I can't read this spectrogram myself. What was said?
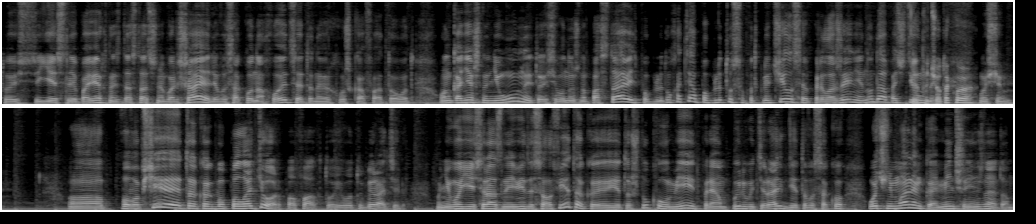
То есть, если поверхность достаточно большая или высоко находится, это наверху шкафа, то вот он, конечно, не умный, то есть его нужно поставить по Bluetooth, ну хотя по Bluetooth подключился, приложение, ну да, почти это умный. Это что такое? В общем, э, вообще это как бы полотер по факту и вот убиратель. У него есть разные виды салфеток, и эта штука умеет прям пыль вытирать где-то высоко. Очень маленькая, меньше, я не знаю, там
